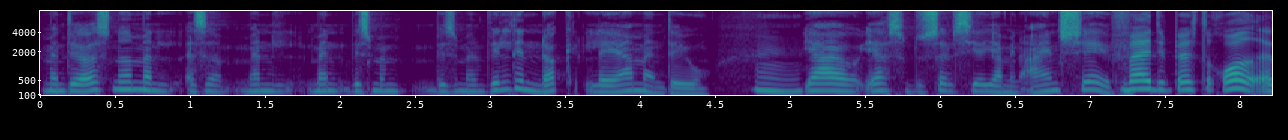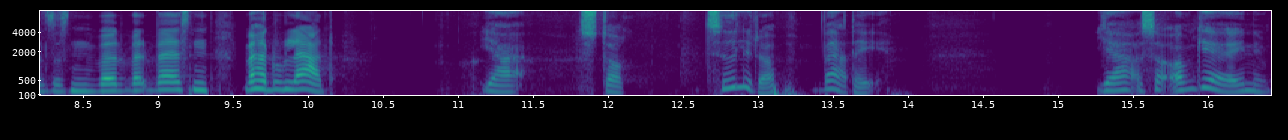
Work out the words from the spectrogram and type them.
Men det er også noget, man, altså, man, man, hvis, man, hvis man vil det nok, lærer man det jo. Mm. Jeg er jo, ja, som du selv siger, jeg er min egen chef. Hvad er dit bedste råd? Altså sådan, hvad, hvad, hvad, er sådan, hvad har du lært? Jeg står tidligt op hver dag. Ja, og så omgiver jeg egentlig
